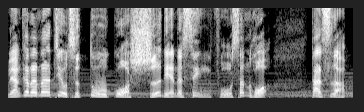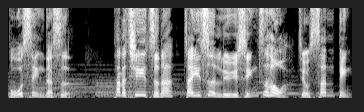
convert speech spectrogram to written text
两个人呢，就此度过十年的幸福生活。但是啊，不幸的是，他的妻子呢，在一次旅行之后啊，就生病，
